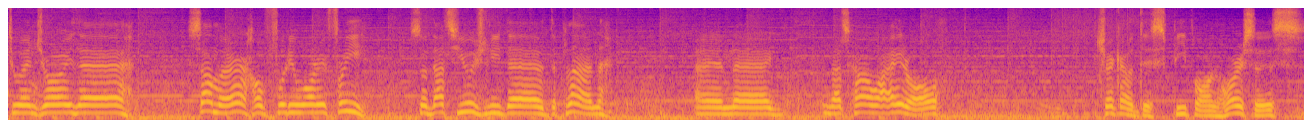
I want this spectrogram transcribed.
to enjoy the summer, hopefully worry free. So that's usually the, the plan, and uh, that's how I roll. Check out these people on horses.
